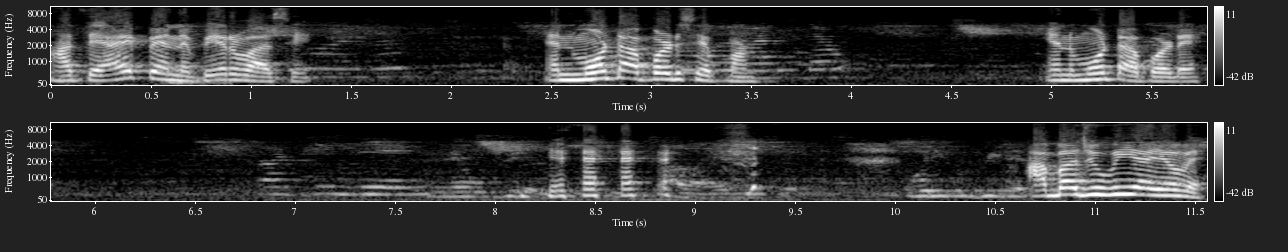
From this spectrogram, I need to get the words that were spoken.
હા તે આપે ને પહેરવા છે. એને મોટા પડશે પણ. એને મોટા પડે. આ બાજુ વિયાય હવે.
